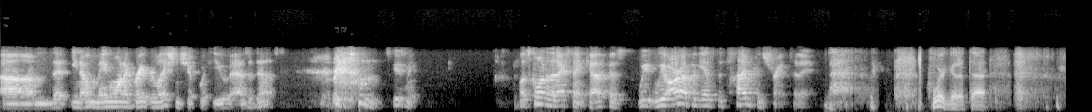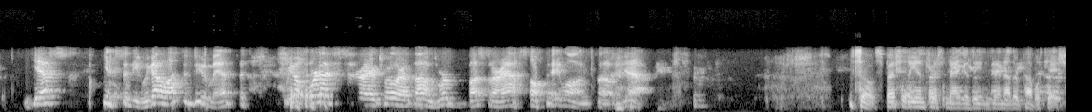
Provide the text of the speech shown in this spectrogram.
um, that you know may want a great relationship with you as a dentist. Excuse me. Let's go on to the next thing, Kev, because we, we are up against a time constraint today. We're good at that. Yes, yes, indeed. We got a lot to do, man. We don't, we're not just sitting right here twiddling our thumbs. We're busting our ass all day long. So yeah. So, specialty interest magazines and other publications.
